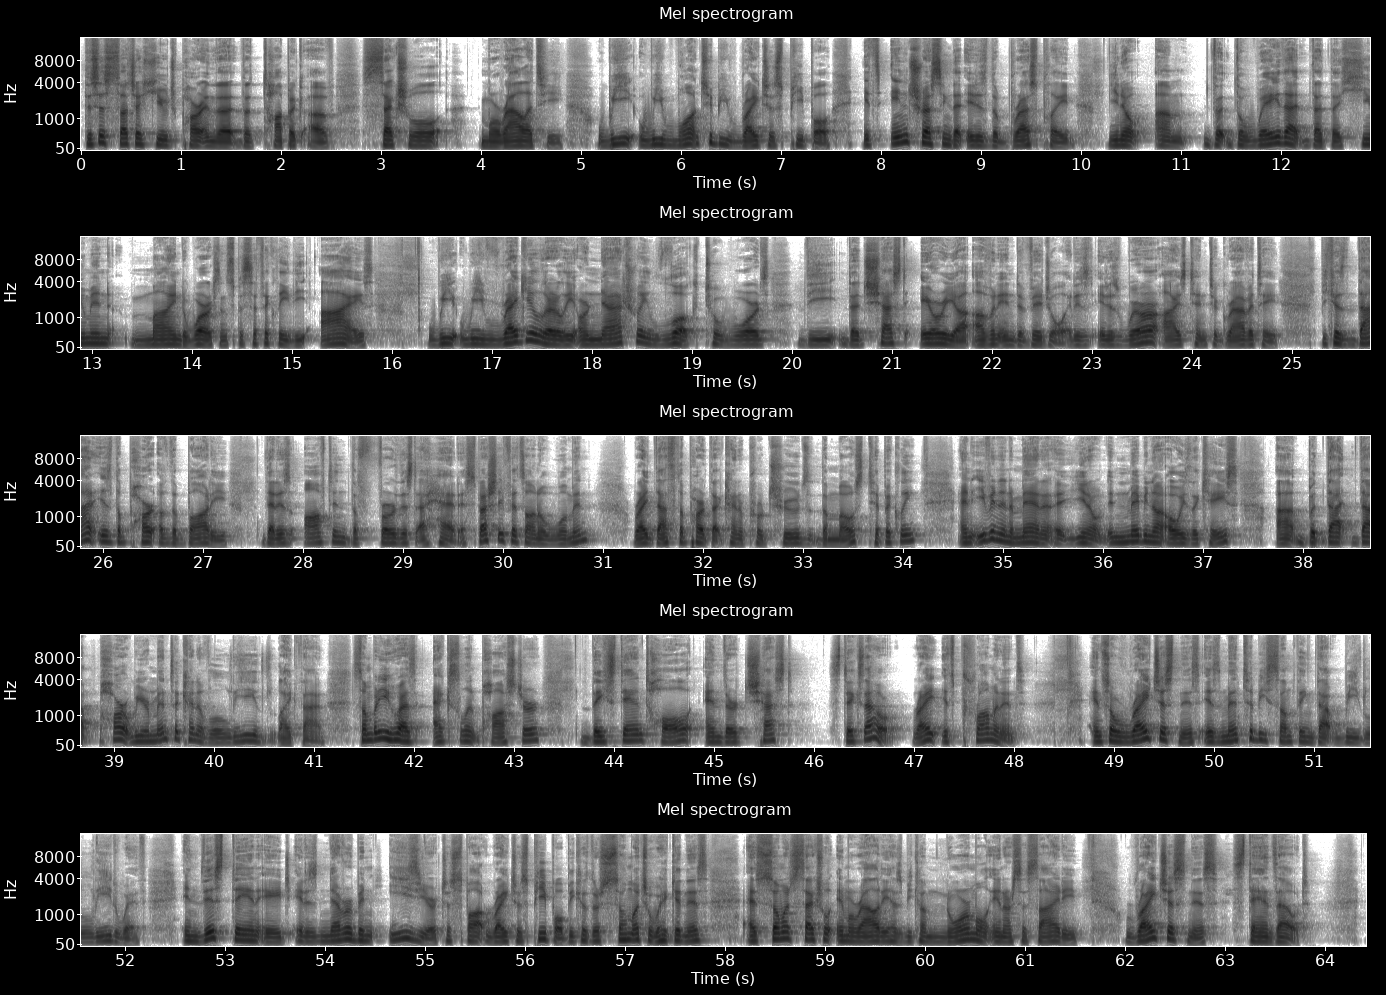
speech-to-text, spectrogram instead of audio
This is such a huge part in the, the topic of sexual morality. We we want to be righteous people. It's interesting that it is the breastplate. You know, um, the the way that that the human mind works, and specifically the eyes. We, we regularly or naturally look towards the, the chest area of an individual. It is, it is where our eyes tend to gravitate because that is the part of the body that is often the furthest ahead, especially if it's on a woman right? That's the part that kind of protrudes the most typically. And even in a man, uh, you know, maybe not always the case, uh, but that that part we are meant to kind of lead like that. Somebody who has excellent posture, they stand tall and their chest sticks out, right? It's prominent. And so righteousness is meant to be something that we lead with. In this day and age, it has never been easier to spot righteous people because there's so much wickedness, as so much sexual immorality has become normal in our society. Righteousness stands out.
